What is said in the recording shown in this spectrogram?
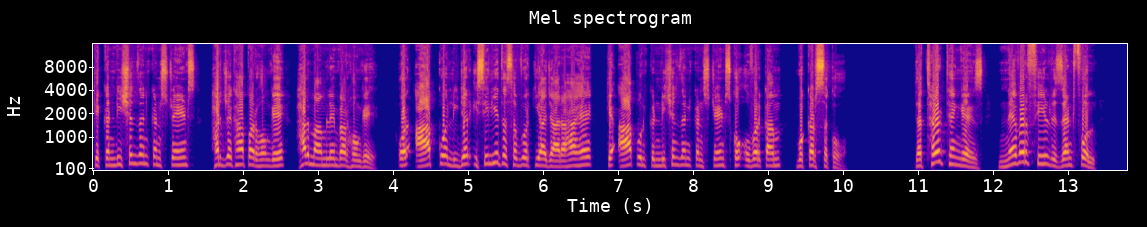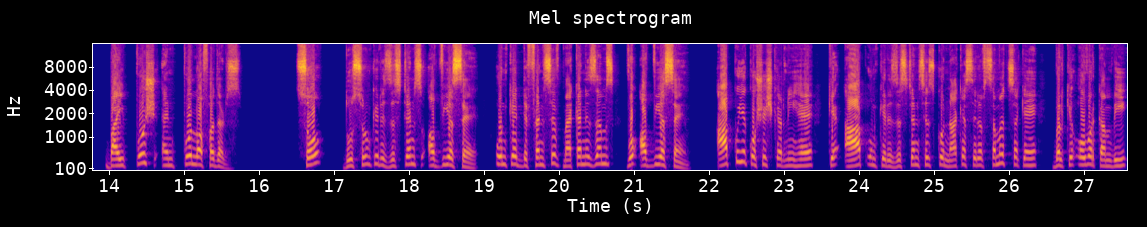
कि कंडीशंस एंड कंस्टेंट्स हर जगह पर होंगे, हर मामले पर होंगे। और आपको लीडर इसीलिए तस्वुर किया जा रहा है कि आप उन कंडीशन एंड कंस्टेंट्स को ओवरकम वो कर सको। The third thing is never feel resentful by push and pull of others so दूसरों की रेजिस्टेंस ऑब्वियस है। उनके डिफेंसिव मैकेनिज्म्स वो ऑब्वियस हैं। आपको ये कोशिश करनी है कि आप उनके रेजिस्टेंसेस को ना के सिर्फ़ समझ सकें, बल्कि ओवरकम भी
